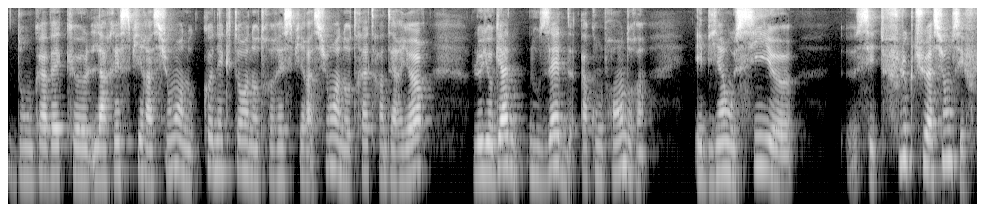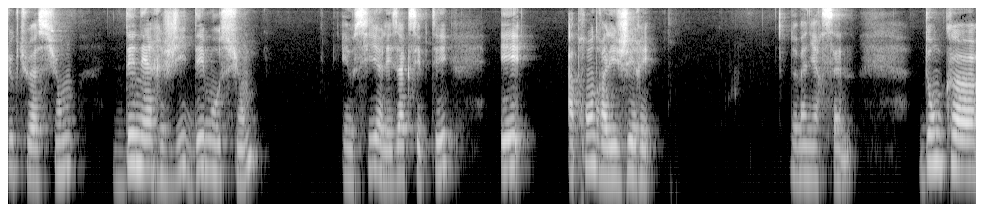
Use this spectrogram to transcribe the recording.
donc avec euh, la respiration, en nous connectant à notre respiration, à notre être intérieur. Le yoga nous aide à comprendre et eh bien aussi cette fluctuation, ces fluctuations d'énergie, d'émotion, et aussi à les accepter apprendre à les gérer de manière saine. Donc, euh,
